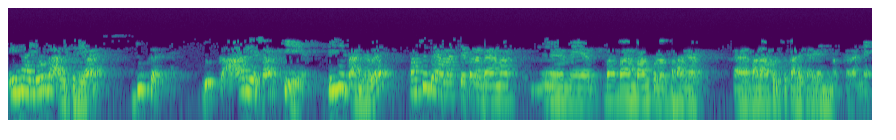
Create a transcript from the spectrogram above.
එනවා යෝගාවචරය දුක දුක් ආර්ය සත්‍යය පිළිබඳව පසුබෑමත් දෙපර බෑමක් මේ බංකොල භාගයක් බලාපොරොත්තු කර කර ගැනීමක් කරන්නේ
